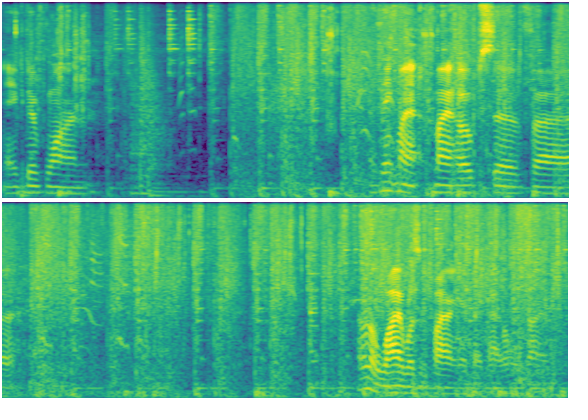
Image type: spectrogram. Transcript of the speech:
Negative one. I think my, my hopes of, uh... I don't know why I wasn't firing at that guy the whole time.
